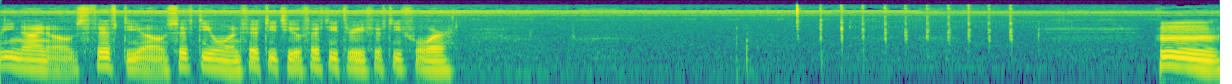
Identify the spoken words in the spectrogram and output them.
49 ohms, 50 ohms, 51, 52, 53, 54. Hmm.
